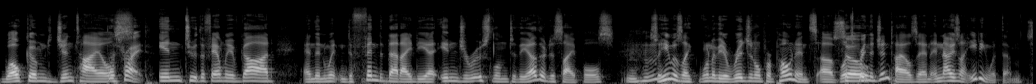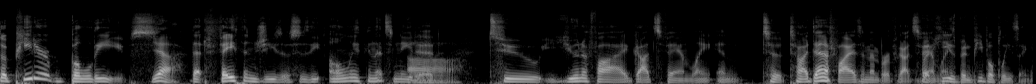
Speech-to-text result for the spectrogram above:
welcomed Gentiles right. into the family of God, and then went and defended that idea in Jerusalem to the other disciples. So he was like one of the original proponents of let's Mm-hmm. So- bring the Gentiles in, and now he's not eating with them. So Peter believes Yeah. that faith in Jesus is the only thing that's needed Ah. to unify God's family and to, to identify as a member of God's But family. he's been people pleasing.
